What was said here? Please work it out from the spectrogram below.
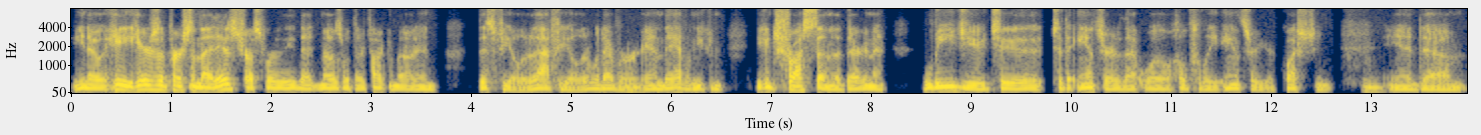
you know, hey, here's a person that is trustworthy that knows what they're talking about in this field or that field or whatever, mm-hmm. and they have them. You can you can trust them that they're going to lead you to to the answer that will hopefully answer your question. Mm-hmm. And um,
